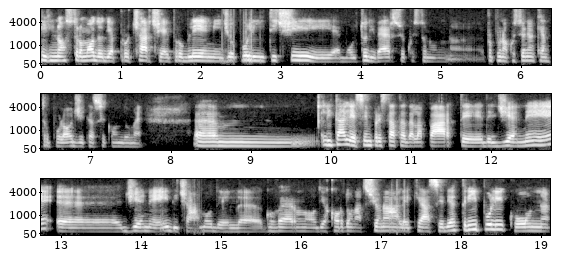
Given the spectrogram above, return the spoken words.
il nostro modo di approcciarci ai problemi geopolitici è molto diverso e questo non, è proprio una questione anche antropologica, secondo me. Um, L'Italia è sempre stata dalla parte del GNE, eh, GNA diciamo, del governo di accordo nazionale che ha sede a Tripoli con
